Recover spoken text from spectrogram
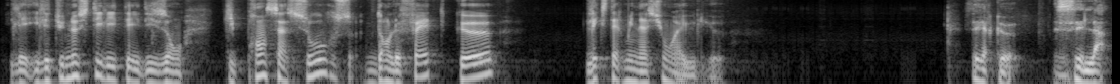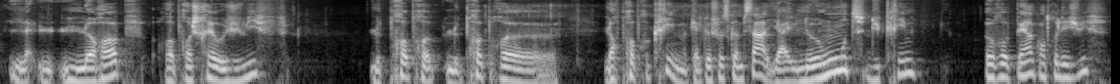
il est, il est une hostilité, disons, qui prend sa source dans le fait que l'extermination a eu lieu. C'est-à-dire que c'est là, l'Europe reprocherait aux Juifs le propre, le propre, leur propre crime, quelque chose comme ça. Il y a une honte du crime européen contre les Juifs.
